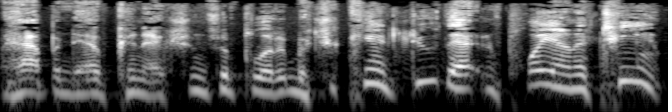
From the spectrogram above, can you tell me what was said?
happen to have connections with political. But you can't do that and play on a team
